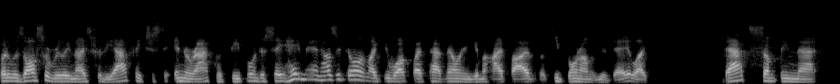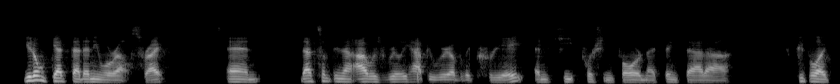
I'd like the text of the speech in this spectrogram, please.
but it was also really nice for the athletes just to interact with people and just say hey man how's it going? Like you walk by pat and you give him a high five but keep going on with your day like that's something that you don't get that anywhere else right? And that's something that i was really happy we were able to create and keep pushing forward and i think that uh people like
